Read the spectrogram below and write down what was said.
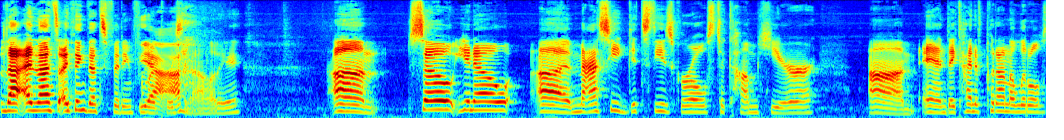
That and that's I think that's fitting for Yeah. my personality. Um so, you know, uh Massie gets these girls to come here um and they kind of put on a little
